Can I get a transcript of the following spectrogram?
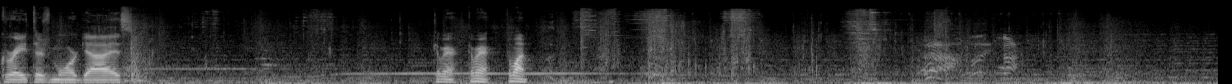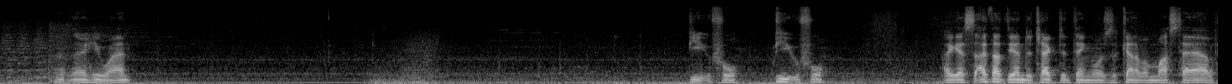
Great, there's more guys. Come here, come here, come on. Oh, there he went. Beautiful, beautiful. I guess I thought the undetected thing was kind of a must-have.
